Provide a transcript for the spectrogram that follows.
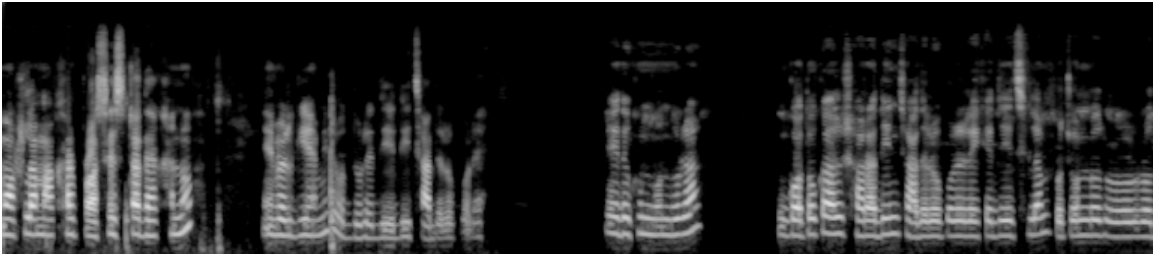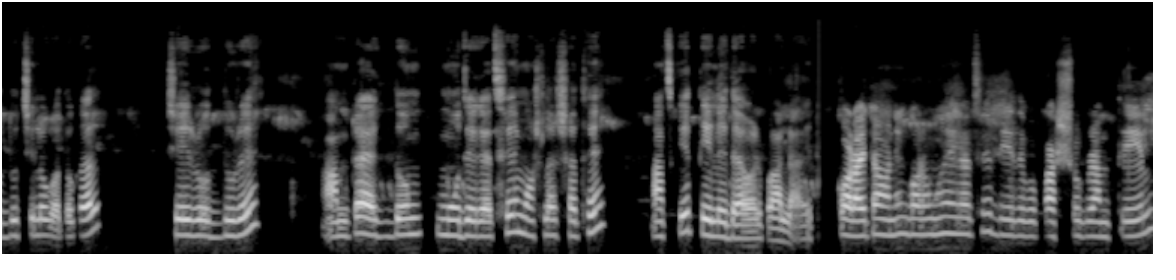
মশলা মাখার প্রসেসটা দেখানো। এবার গিয়ে আমি রোদ্দুরে দিয়ে দিই ছাদের ওপরে। এই দেখুন বন্ধুরা, গতকাল সারাদিন ছাদের ওপরে রেখে দিয়েছিলাম প্রচণ্ড রো- রোদ্দুর ছিল গতকাল। সেই রোদ্দুরে আমটা একদম মজে গেছে মশলার সাথে। আজকে তেলে দেওয়ার পালা। কড়াইটা অনেক গরম হয়ে গেছে, দিয়ে দেবো পাঁচশো গ্রাম তেল।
